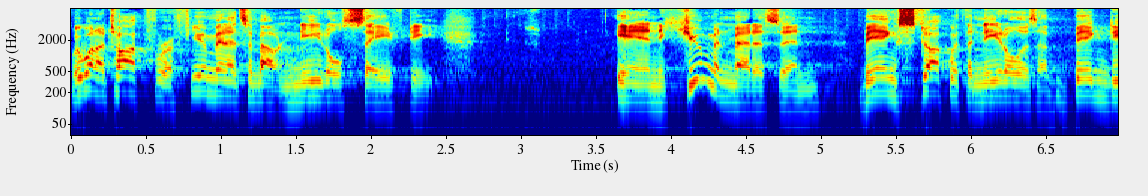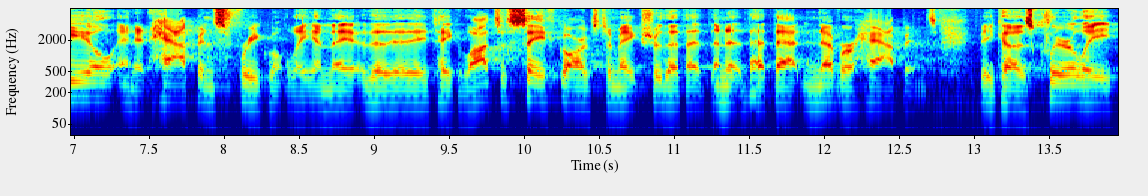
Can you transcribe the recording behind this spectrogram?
We want to talk for a few minutes about needle safety. In human medicine, being stuck with a needle is a big deal and it happens frequently. And they, they, they, take lots of safeguards to make sure that that, that that never happens because clearly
